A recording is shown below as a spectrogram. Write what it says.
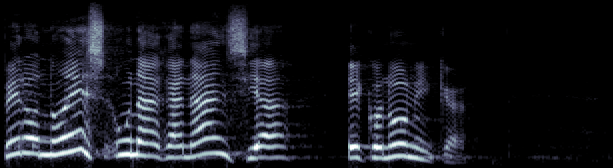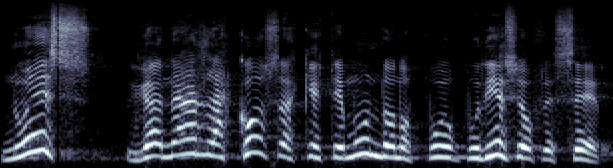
Pero no es una ganancia económica. No es ganar las cosas que este mundo nos pudiese ofrecer.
